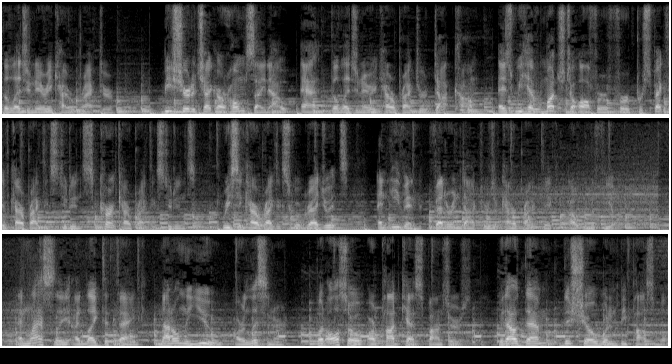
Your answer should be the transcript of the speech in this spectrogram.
the Legendary Chiropractor. Be sure to check our home site out at thelegendarychiropractor.com as we have much to offer for prospective chiropractic students, current chiropractic students, recent chiropractic school graduates, and even veteran doctors of chiropractic out in the field. And lastly, I'd like to thank not only you, our listener, but also our podcast sponsors. Without them, this show wouldn't be possible.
